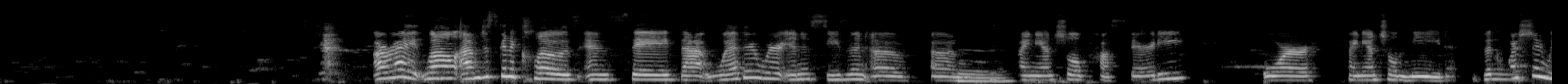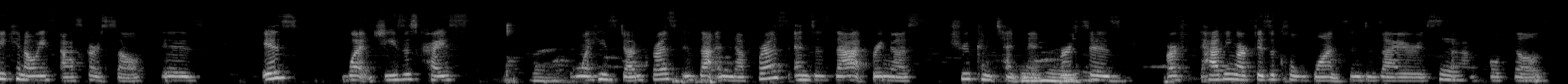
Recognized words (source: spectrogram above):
All right. Well, I'm just going to close and say that whether we're in a season of um, mm. financial prosperity or financial need, the Mm. question we can always ask ourselves is Is what Jesus Christ, what he's done for us, is that enough for us? And does that bring us true contentment Mhm. versus our having our physical wants and desires Hmm. um, fulfilled?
